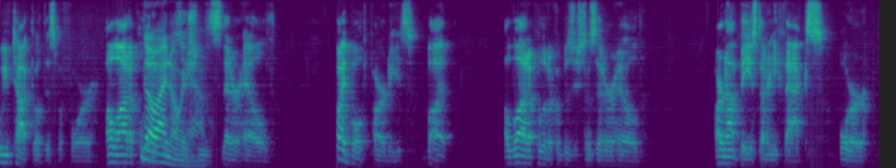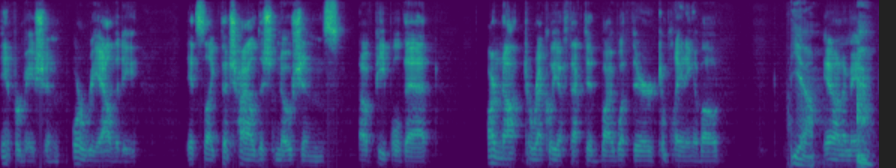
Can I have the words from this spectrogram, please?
we've talked about this before. A lot of No, political I know positions that are held by both parties, but a lot of political positions that are held are not based on any facts or information or reality. It's like the childish notions of people that are not directly affected by what they're complaining about. Yeah. You know what I mean?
